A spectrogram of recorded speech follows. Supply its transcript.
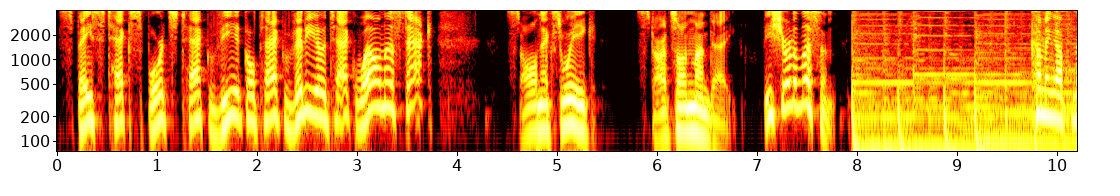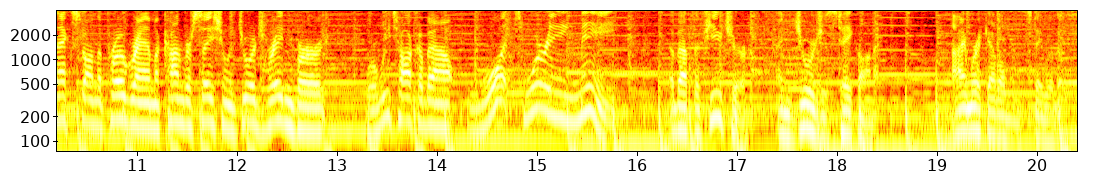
space tech, sports tech, vehicle tech, video tech, wellness tech. It's all next week. Starts on Monday. Be sure to listen. Coming up next on the program, a conversation with George Vradenburg, where we talk about what's worrying me about the future and George's take on it. I'm Ric Edelman. Stay with us.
